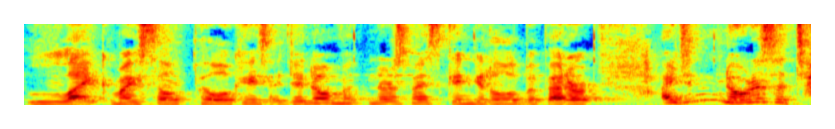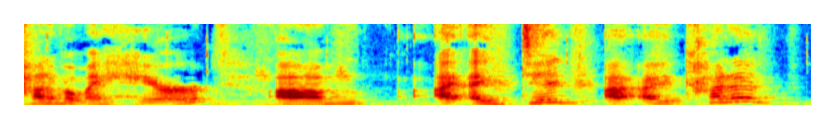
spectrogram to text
like my silk pillowcase. I did notice my skin get a little bit better. I didn't notice a ton about my hair. Um, I, I did, I, I kind of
